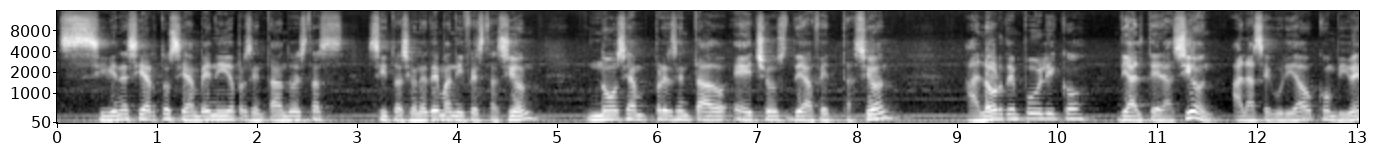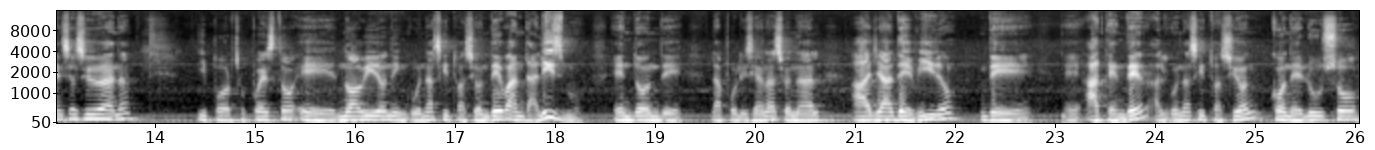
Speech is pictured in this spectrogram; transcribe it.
si bien es cierto, se han venido presentando estas situaciones de manifestación, no se han presentado hechos de afectación al orden público, de alteración a la seguridad o convivencia ciudadana y por supuesto eh, no ha habido ninguna situación de vandalismo en donde la Policía Nacional haya debido de eh, atender alguna situación con el uso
